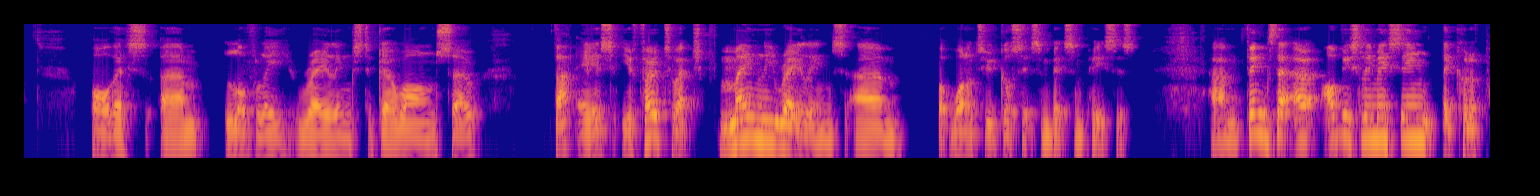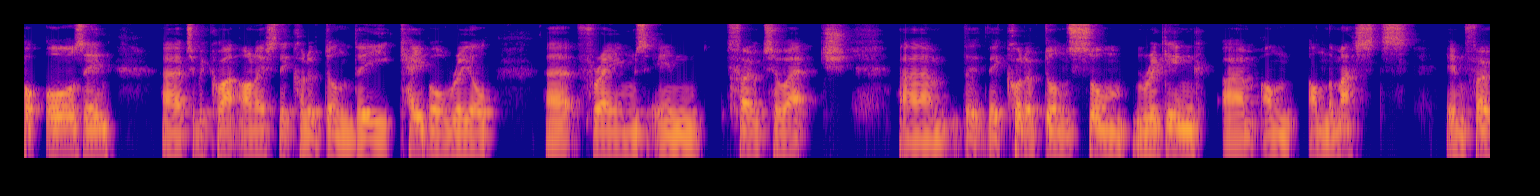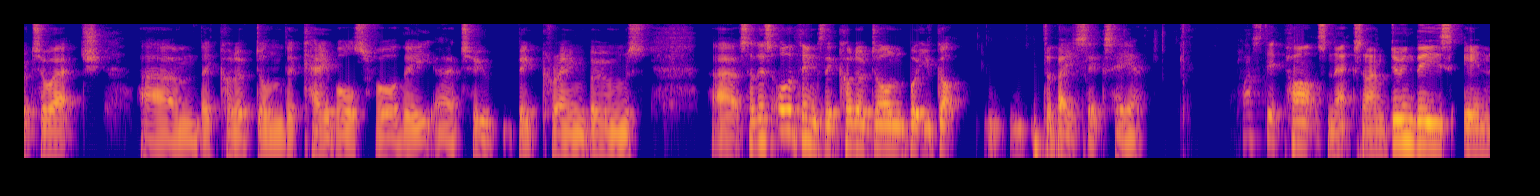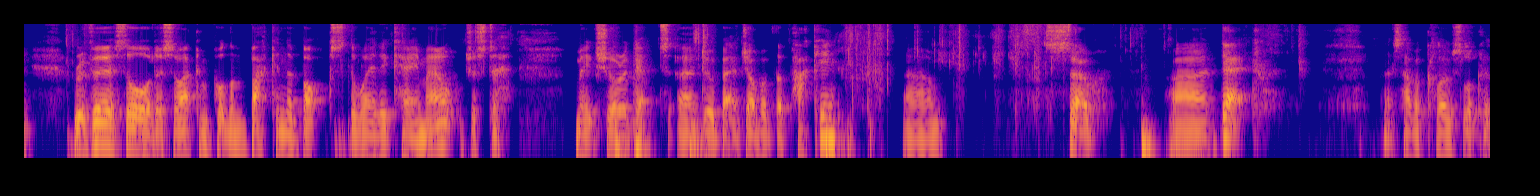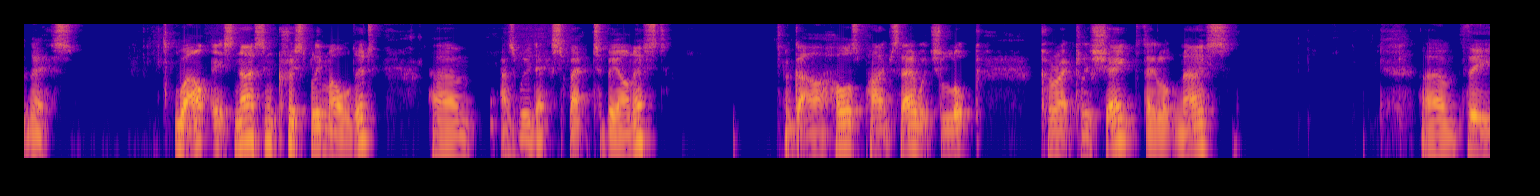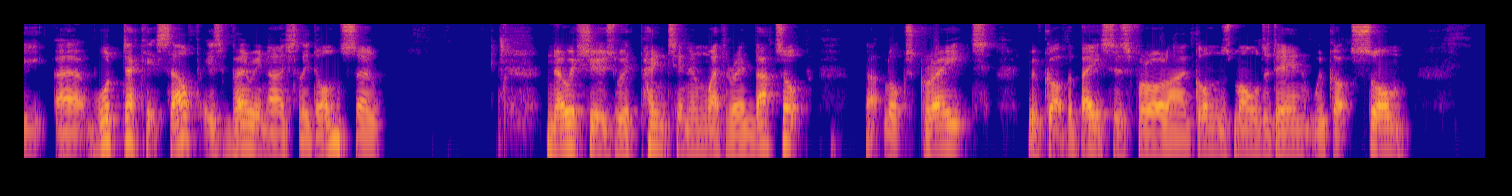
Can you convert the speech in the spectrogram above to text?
all this um, lovely railings to go on. So that is your photo etch, mainly railings, um, but one or two gussets and bits and pieces. Um, things that are obviously missing, they could have put oars in, uh, to be quite honest. They could have done the cable reel uh, frames in photo etch. Um, they, they could have done some rigging um, on on the masts in photo etch. Um, they could have done the cables for the uh, two big crane booms. Uh, so there's other things they could have done, but you've got the basics here. Plastic parts next, and I'm doing these in reverse order so I can put them back in the box the way they came out, just to make sure I get uh, do a better job of the packing. Um, so, uh, deck. Let's have a close look at this. Well, it's nice and crisply moulded, um, as we'd expect, to be honest. We've got our hose pipes there, which look correctly shaped. They look nice. Um, the uh, wood deck itself is very nicely done, so no issues with painting and weathering that up. That looks great. We've got the bases for all our guns moulded in. We've got some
